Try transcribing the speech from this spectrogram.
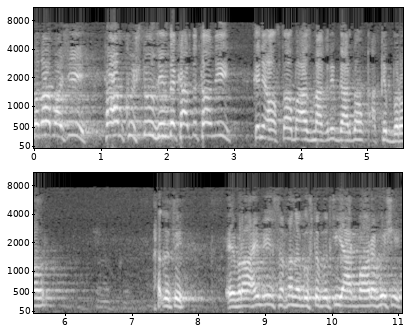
خدا باشی هم کشتو زنده کرده تانی کنی آفتاب از مغرب گردان عقب برار. حضرت ابراهیم این سخن گفته بود که یک بار هوشی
